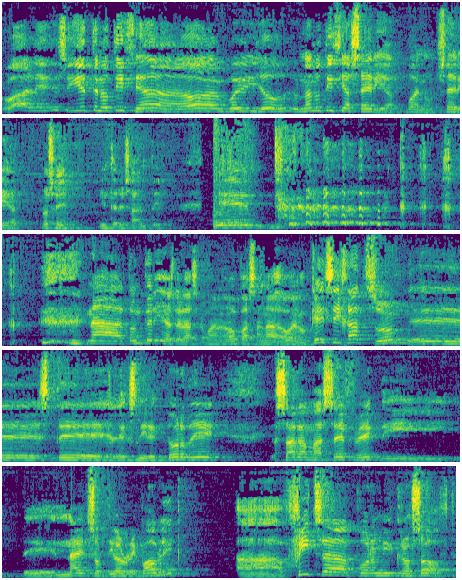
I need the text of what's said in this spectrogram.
Vale, siguiente noticia. Ahora voy yo. Una noticia seria. Bueno, seria. No sé, interesante. Eh, Nada, tonterías de la semana, no pasa nada. Bueno, Casey Hudson, eh, este, el exdirector de Saga Mass Effect y de Knights of the Old Republic, ah, ficha por Microsoft.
